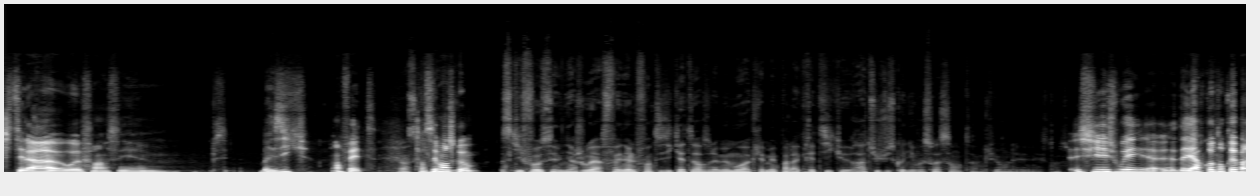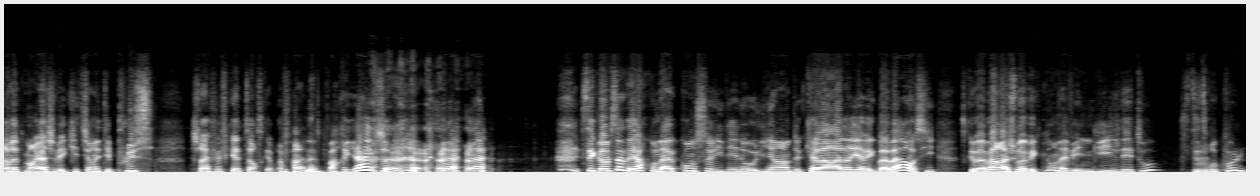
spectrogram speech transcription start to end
J'étais là, euh, ouais, enfin, c'est basique, en fait. alors, Forcément, je... Ce qu'il faut, c'est venir jouer à Final Fantasy XIV, le mémo acclamé par la critique, euh, gratuit jusqu'au niveau 60, incluant les extensions. j'y ai joué. Euh, D'ailleurs, quand on préparait notre mariage avec Yeti, on était plus sur FF14 qu'à préparer notre mariage. C'est comme ça d'ailleurs qu'on a consolidé nos liens de camaraderie avec Babar aussi. Parce que Babar a joué avec nous, on avait une guilde et tout. C'était Mm. trop cool.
